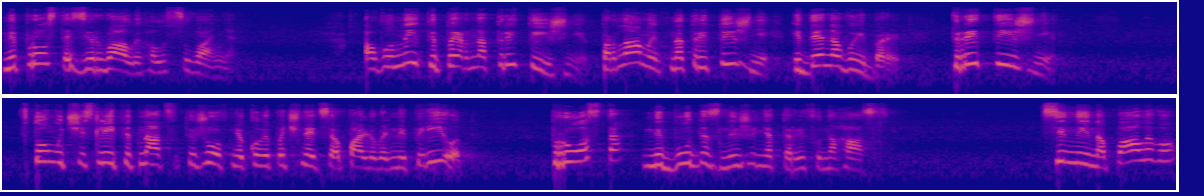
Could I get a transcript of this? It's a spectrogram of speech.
не просто зірвали голосування, а вони тепер на три тижні. Парламент на три тижні іде на вибори. Три тижні, в тому числі 15 жовтня, коли почнеться опалювальний період, просто не буде зниження тарифу на газ. Ціни на паливо,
